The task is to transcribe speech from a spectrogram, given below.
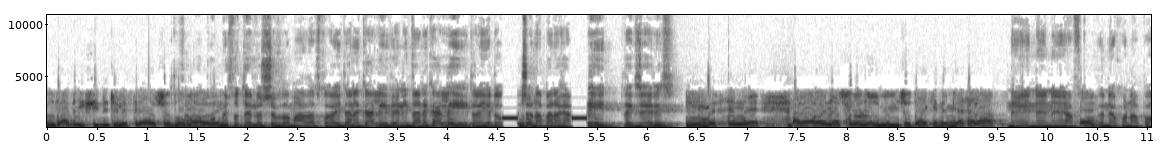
Ε, θα δείξει, είναι η τελευταία σου εβδομάδα. Θα πούμε στο τέλος της εβδομάδας τώρα. Ήταν καλή, δεν ήταν καλή. Ήταν για το κούτσο να πάνε γαμπτή, δεν ξέρεις; Ναι, ναι. Αλλά ο ένας χρόνος με μυτσοτάκι είναι μια χαρά. Ναι, ναι, ναι, αυτό δεν έχω να πω.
